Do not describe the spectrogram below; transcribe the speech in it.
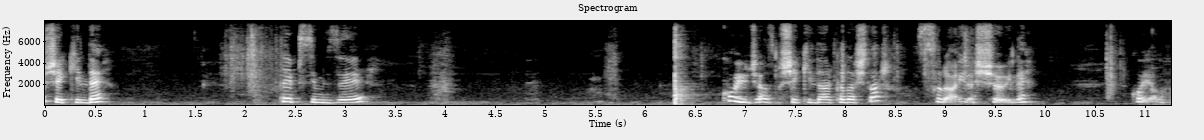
Bu şekilde tepsimize koyacağız bu şekilde arkadaşlar. Sırayla şöyle koyalım.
